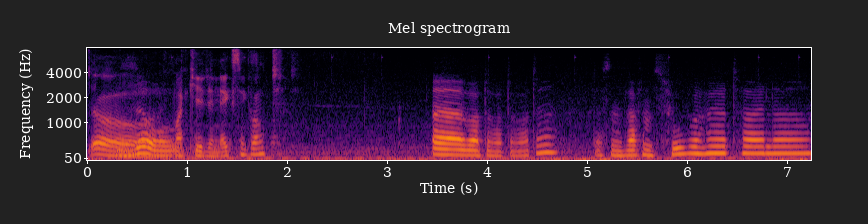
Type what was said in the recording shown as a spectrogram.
So, So. markier den nächsten Punkt. Äh, warte, warte, warte. Das sind Waffenzubehörteile.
